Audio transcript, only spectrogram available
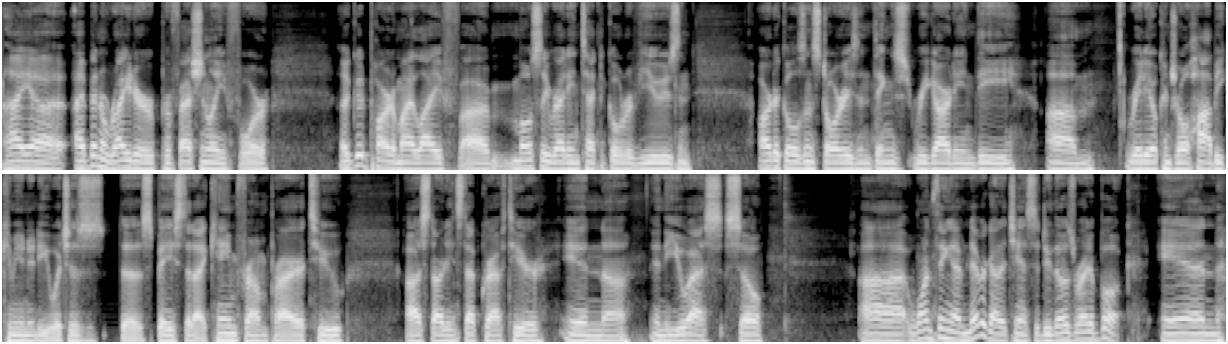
I I've been a writer professionally for a good part of my life, uh, mostly writing technical reviews and articles and stories and things regarding the um, radio control hobby community, which is the space that I came from prior to uh, starting Stepcraft here in uh, in the U.S. So, uh, one thing I've never got a chance to do though is write a book, and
